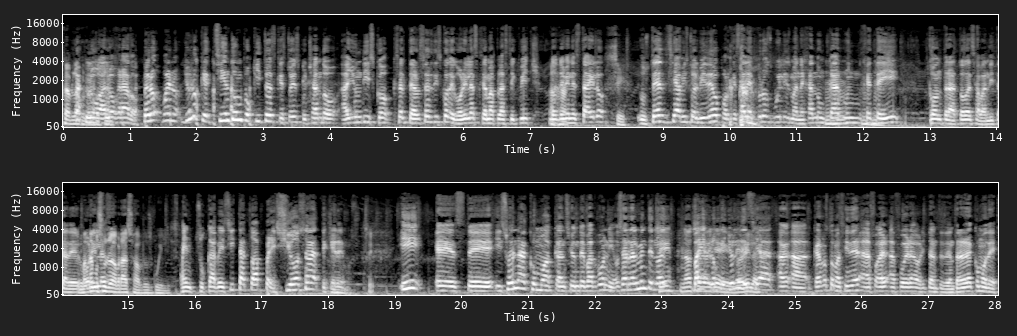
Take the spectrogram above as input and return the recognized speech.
habla con Lo ha logrado. Pero bueno, yo lo que siento un poquito es que estoy escuchando. Hay un disco, que es el tercer disco de Gorilas que se llama Plastic Beach, donde Ajá. viene Stylo. Sí. Usted sí ha visto el video porque sale Bruce Willis manejando un carro, un GTI, contra toda esa bandita de Le mandamos un abrazo a Bruce Willis. En su cabecita toda preciosa, te queremos. Sí. Y este y suena como a canción de Bad Bunny. O sea, realmente no Sí, hay- no Vaya, lo que yo le decía a, a Carlos Tomasini afu- afuera ahorita antes de entrar era como de,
